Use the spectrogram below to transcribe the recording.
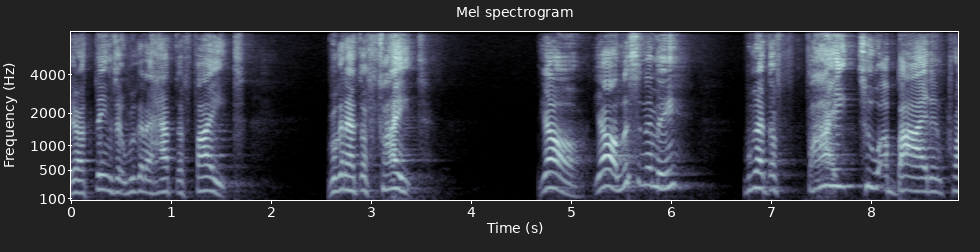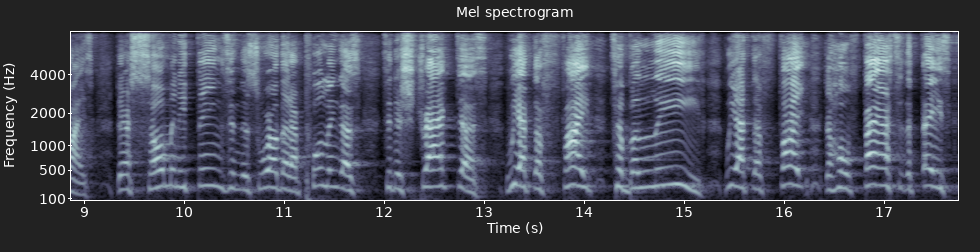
There are things that we're going to have to fight. We're going to have to fight. Y'all, y'all, listen to me. We're going to have to fight to abide in Christ. There are so many things in this world that are pulling us to distract us. We have to fight to believe. We have to fight to hold fast to the faith.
